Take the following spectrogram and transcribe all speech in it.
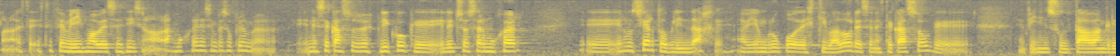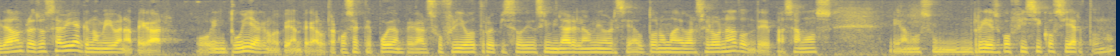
bueno, este, este, feminismo a veces dice, no, las mujeres siempre sufren. En ese caso yo explico que el hecho de ser mujer eh, era un cierto blindaje. Había un grupo de estibadores, en este caso, que en fin, insultaban, gritaban, pero yo sabía que no me iban a pegar, o intuía que no me podían pegar, otra cosa que te puedan pegar. Sufrí otro episodio similar en la Universidad Autónoma de Barcelona, donde pasamos digamos, un riesgo físico cierto, ¿no?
